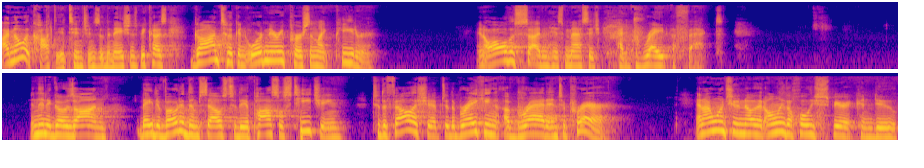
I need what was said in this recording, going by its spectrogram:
I know it caught the attentions of the nations because God took an ordinary person like Peter, and all of a sudden his message had great effect. And then it goes on, they devoted themselves to the apostles' teaching, to the fellowship, to the breaking of bread, and to prayer. And I want you to know that only the Holy Spirit can do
